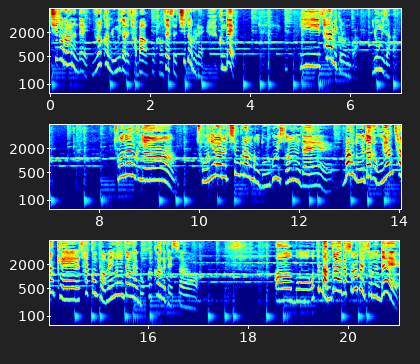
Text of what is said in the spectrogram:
치조를 하는데 유력한 용의자를 잡아갖고 경찰서에 치조를 해. 근데 이 사람이 그러는 거야. 용의자가. 저는 그냥 존이라는 친구랑 막 놀고 있었는데 막 놀다가 우연찮게 사건 범행 현장을 목격하게 됐어요. 아, 뭐 어떤 남자아이가 쓰러져 있었는데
